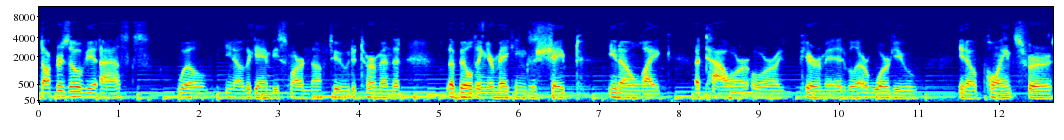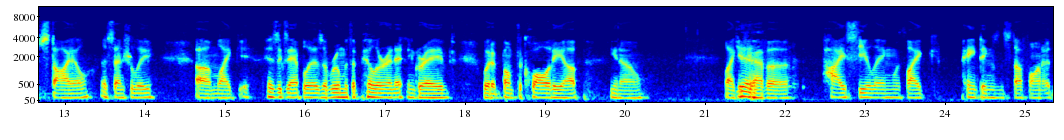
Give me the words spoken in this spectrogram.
Dr. Zoviet asks, will, you know, the game be smart enough to determine that the building you're making is shaped, you know, like a tower or a pyramid? Will it award you, you know, points for style, essentially? Um, like his example is a room with a pillar in it engraved. Would it bump the quality up, you know? Like if you have a high ceiling with like paintings and stuff on it,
